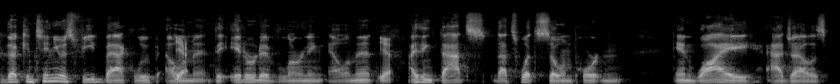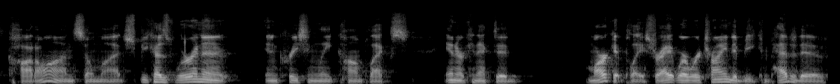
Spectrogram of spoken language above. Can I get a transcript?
the continuous feedback loop element, yeah. the iterative learning element. Yeah, I think that's that's what's so important, and why agile is caught on so much because we're in a increasingly complex, interconnected marketplace, right? Where we're trying to be competitive,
